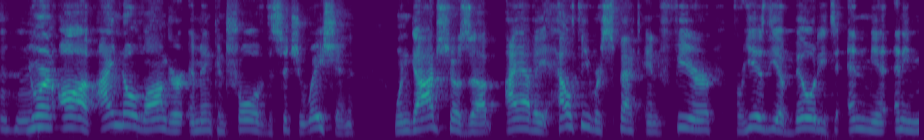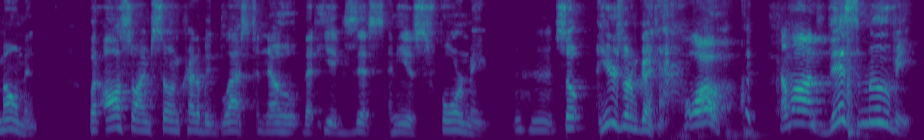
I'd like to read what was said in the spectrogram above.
Mhm. You are in awe of. I no longer am in control of the situation. When God shows up, I have a healthy respect and fear for He has the ability to end me at any moment. But also, I'm so incredibly blessed to know that He exists and He is for me. Mhm. So here's what I'm going to Whoa. Come on. This movie,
